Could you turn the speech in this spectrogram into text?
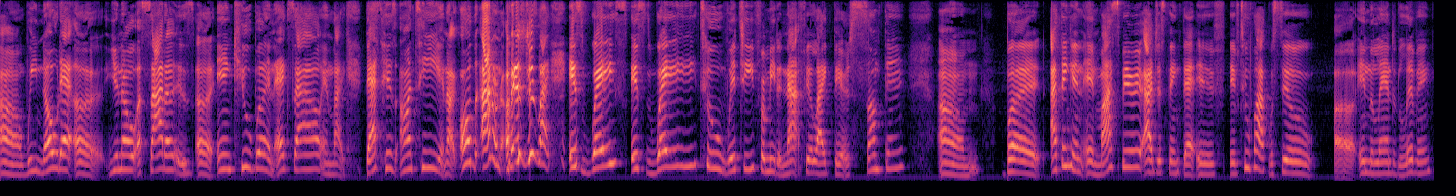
Um, we know that uh, you know, Assata is uh in Cuba in exile, and like that's his auntie, and like all the, I don't know. It's just like it's way it's way too witchy for me to not feel like there's something. Um, but I think in in my spirit, I just think that if if Tupac was still uh in the land of the living,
